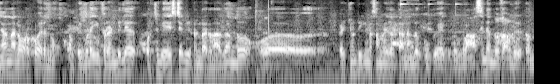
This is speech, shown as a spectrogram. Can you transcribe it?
ഞാൻ നല്ല ഉറക്കമായിരുന്നു. അപ്പോൾ ഇവിടെ ഈ ഫ്രണ്ടിൽ കുറച്ച് വേസ്റ്റ് ഒക്കെ ഇട്ടുണ്ടായിരുന്നു അതെന്തോ കഴിച്ചുകൊണ്ടിരിക്കുന്ന സമയത്താണ് എന്തോ കുപ്പി ഗ്ലാസിന്റെ എന്തോ സൗണ്ട് കിട്ടും.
